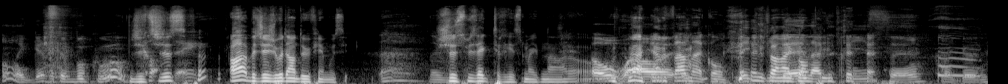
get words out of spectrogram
Oh my god, ça beaucoup. J'ai juste dang. Ah, ben j'ai joué dans deux films aussi. Ben Je suis actrice maintenant. Alors. Oh wow. Une femme accomplie. Une femme accomplie. actrice. oh my god.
